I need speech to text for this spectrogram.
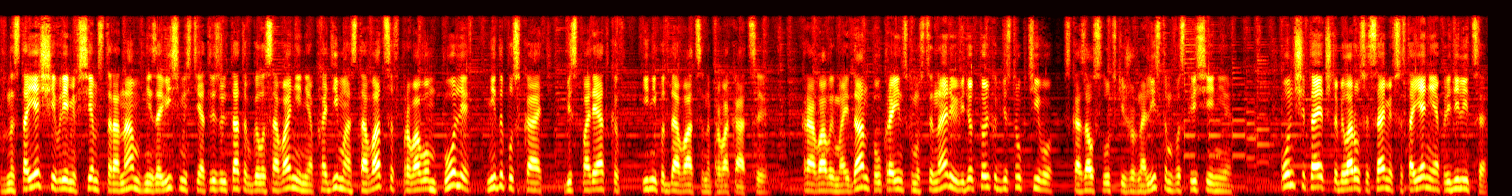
В настоящее время всем сторонам, вне зависимости от результатов голосования, необходимо оставаться в правовом поле, не допускать беспорядков и не поддаваться на провокации. Кровавый Майдан по украинскому сценарию ведет только к деструктиву, сказал Слуцкий журналистам в воскресенье. Он считает, что белорусы сами в состоянии определиться,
